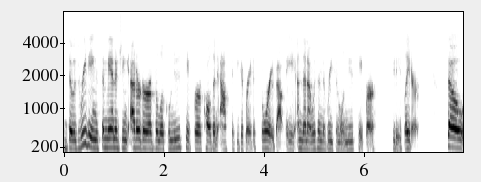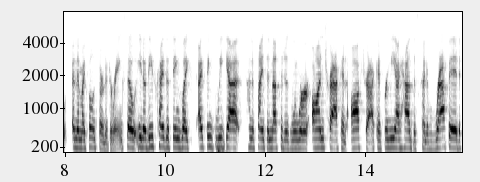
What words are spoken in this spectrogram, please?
those readings. The managing editor of the local newspaper called and asked if he could write a story about me. And then I was in the regional newspaper two days later. So, and then my phone started to ring. So, you know, these kinds of things, like I think we get kind of signs and messages when we're on track and off track. And for me, I had this kind of rapid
